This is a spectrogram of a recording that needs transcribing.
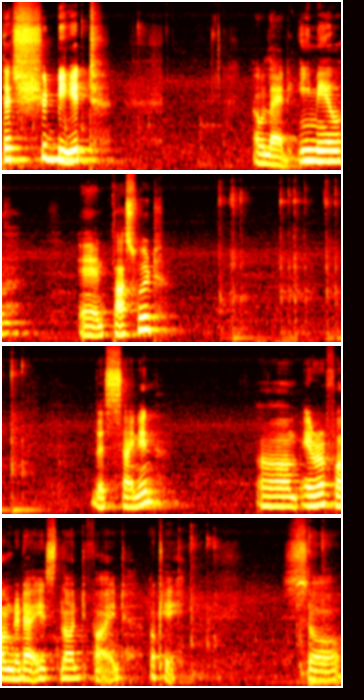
that should be it. I will add email and password let's sign in um, error form data is not defined. Okay. So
